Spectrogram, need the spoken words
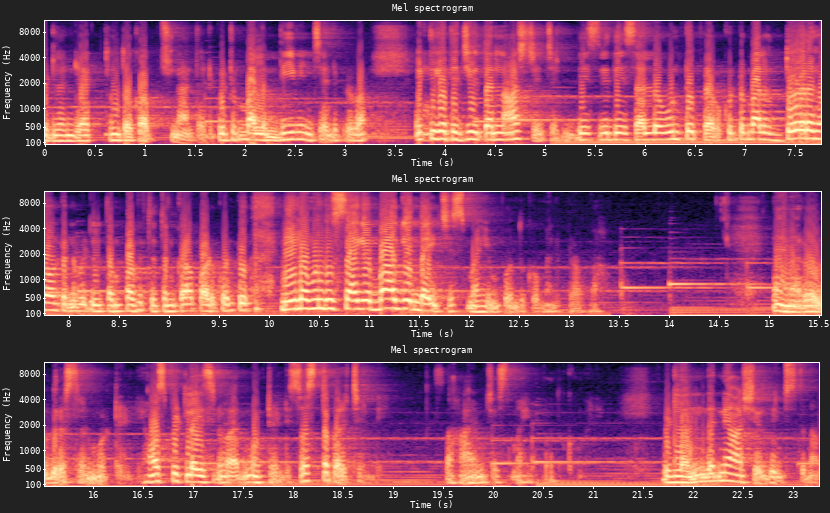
బిడ్డలను రక్తంతో కప్పుచున్నాను తండ్రి కుటుంబాలను దీవించండి ప్రభా. వ్యక్తిగత జీవితాలను ఆశ్రయించండి. దేశ విదేశాల్లో ఉంటూ ప్రభు కుటుంబాలకు దూరంగా ఉంటున్న బిడ్డలు తమ పవిత్రతను కాపాడుకుంటూ నీలో ముందు సాగే భాగ్యం దయచేసి మహిం పొందుకోమని ప్రభా. ఆయన రోగ్రస్తులను ముట్టండి. హాస్పిటలైజ్డ్ వారిని ముట్టండి. స్వస్థపరచండి. సహాయం చేసి మహిం పొందుకోమని బిడ్డలందరినీ ఆశీర్వదించుతున్నాం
